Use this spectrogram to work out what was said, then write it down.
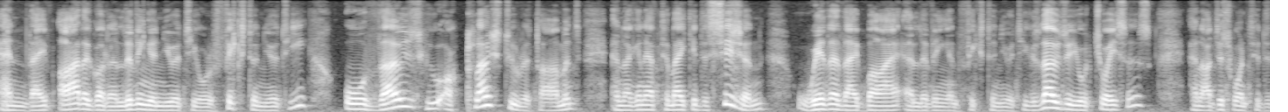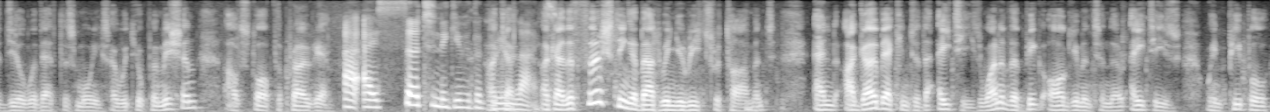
and they've either got a living annuity or a fixed annuity, or those who are close to retirement and are going to have to make a decision whether they buy a living and fixed annuity. Because those are your choices, and I just wanted to deal with that this morning. So, with your permission, I'll start the program. I, I certainly give you the green okay. light. Okay, the first thing about when you reach retirement, and I go back into the 80s, one of the big arguments in the 80s when people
